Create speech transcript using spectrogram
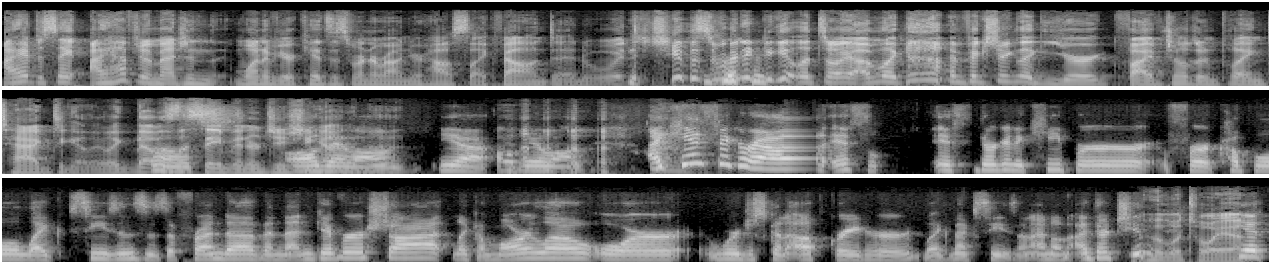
I have to say, I have to imagine one of your kids is running around your house like Fallon did when she was running to get Latoya. I'm like, I'm picturing like your five children playing tag together. Like that was Oh, the same energy she all day long. Yeah, all day long. I can't figure out if if they're gonna keep her for a couple like seasons as a friend of and then give her a shot like a Marlo, or we're just gonna upgrade her like next season. I don't know. They're too Latoya? get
